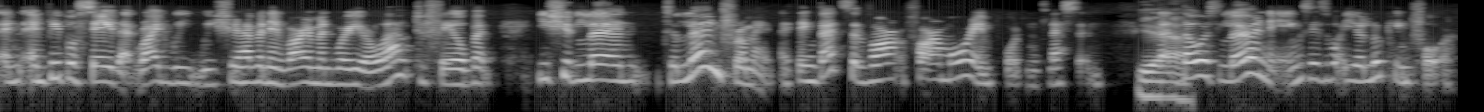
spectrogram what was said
and, and people say that right? We, we should have an environment where you're allowed to fail but you should learn to learn from it. I think that's a far, far more important lesson yeah. that those learnings is what you're looking for.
